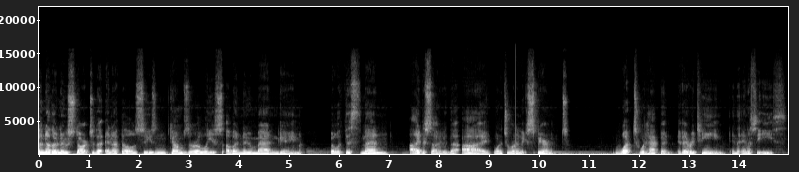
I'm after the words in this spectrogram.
another new start to the NFL season comes the release of a new Madden game. But with this Madden, I decided that I wanted to run an experiment. What would happen if every team in the NFC East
